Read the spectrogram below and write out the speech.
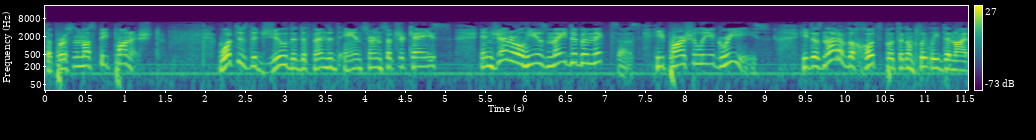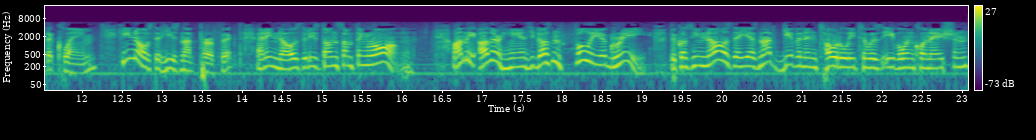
The person must be punished. What does the Jew, the defendant, answer in such a case? In general, he is meida b'miktsas. He partially agrees. He does not have the chutzpah to completely deny the claim. He knows that he's not perfect, and he knows that he's done something wrong. On the other hand, he doesn't fully agree, because he knows that he has not given in totally to his evil inclination,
